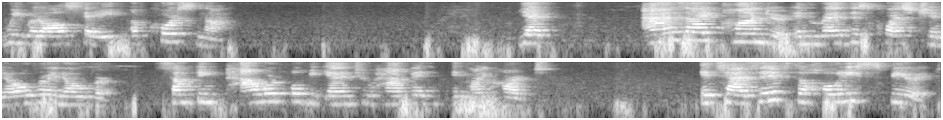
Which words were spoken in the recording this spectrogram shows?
we would all say, of course not. Yet, as I pondered and read this question over and over, something powerful began to happen in my heart. It's as if the Holy Spirit,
